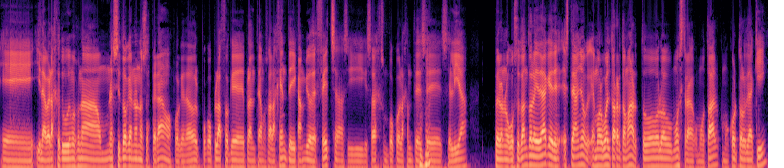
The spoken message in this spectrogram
Eh, y la verdad es que tuvimos una- un éxito que no nos esperábamos, porque dado el poco plazo que planteamos a la gente y cambio de fechas y sabes que es un poco la gente se, se lía, pero nos gustó tanto la idea que este año hemos vuelto a retomar todo lo muestra como tal, como cortos de aquí,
